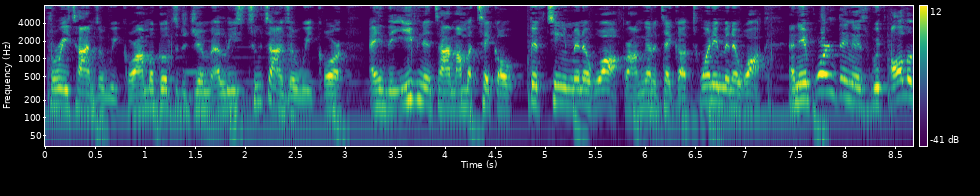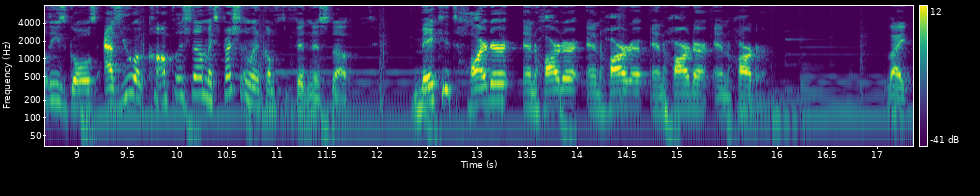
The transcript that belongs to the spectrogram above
three times a week, or I'm gonna go to the gym at least two times a week, or in the evening time, I'm gonna take a 15 minute walk, or I'm gonna take a 20 minute walk. And the important thing is with all of these goals, as you accomplish them, especially when it comes to fitness stuff, make it harder and harder and harder and harder and harder. Like,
